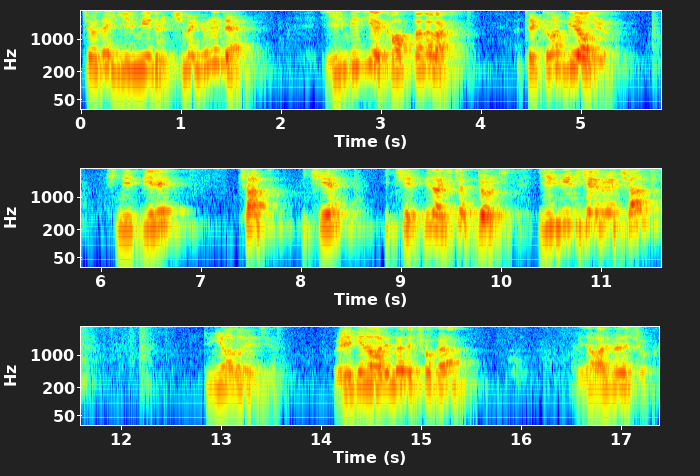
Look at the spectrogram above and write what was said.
cemeten 27 bin. Kime göre de 27 yere katlanarak tek kılan 1 alıyor. Şimdi 1'i çarp 2'ye 2. Bir daha 2 çarp 4. 27 kere böyle çarp dünyalar ediyor. Öyle diyen alimler de çok ha. Öyle alimler de çok.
